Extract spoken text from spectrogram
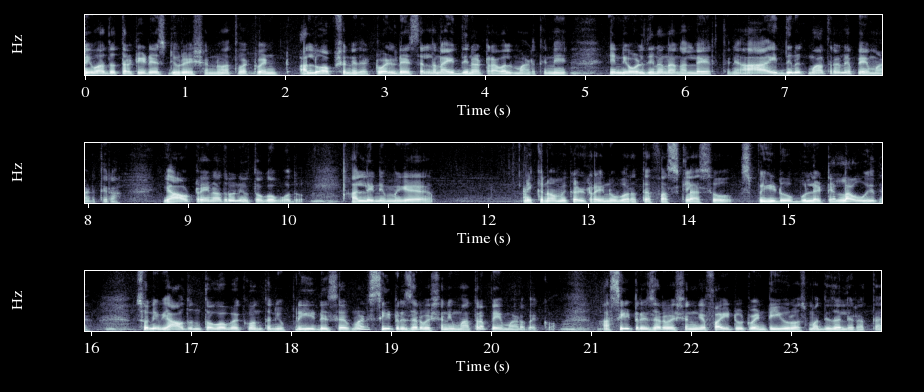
ನೀವು ಅದು ತರ್ಟಿ ಡೇಸ್ ಡ್ಯೂರೇಷನ್ನು ಅಥವಾ ಟ್ವೆಂಟ್ ಅಲ್ಲೂ ಆಪ್ಷನ್ ಇದೆ. ಟ್ವೆಲ್ ಡೇಸಲ್ಲಿ ನಾನು ಐದು ದಿನ ಟ್ರಾವೆಲ್ ಮಾಡ್ತೀನಿ. ಇನ್ನು ಏಳು ದಿನ ನಾನು ಅಲ್ಲೇ ಇರ್ತೀನಿ. ಆ ಐದು ದಿನಕ್ಕೆ ಮಾತ್ರನೇ ಪೇ ಮಾಡ್ತೀರಾ? ಯಾವ ಟ್ರೈನ್ ಆದರೂ ನೀವು ತೊಗೋಬೋದು. ಅಲ್ಲಿ ನಿಮಗೆ ಎಕನಾಮಿಕಲ್ ಟ್ರೈನು ಬರುತ್ತೆ ಫಸ್ಟ್ ಕ್ಲಾಸು ಸ್ಪೀಡು ಬುಲೆಟ್ ಎಲ್ಲವೂ ಇದೆ. ಸೊ ನೀವು ಯಾವುದನ್ನು ತೊಗೋಬೇಕು ಅಂತ ನೀವು ಪ್ರೀ ಡಿಸೈಡ್ ಮಾಡಿ ಸೀಟ್ ರಿಸರ್ವೇಷನಿಗೆ ಮಾತ್ರ ಪೇ ಮಾಡಬೇಕು. ಆ ಸೀಟ್ ರಿಸರ್ವೇಷನ್ಗೆ ಫೈವ್ ಟು ಟ್ವೆಂಟಿ ಯೂರೋಸ್ ಮಧ್ಯದಲ್ಲಿರುತ್ತೆ.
